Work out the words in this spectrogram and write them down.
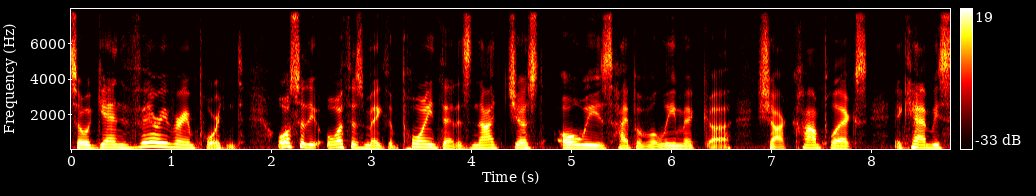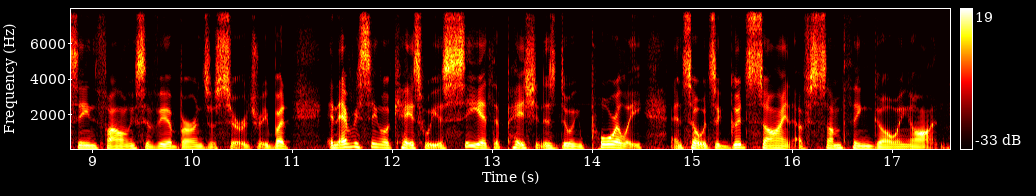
So, again, very, very important. Also, the authors make the point that it's not just always hypovolemic uh, shock complex, it can be seen following severe burns or surgery. But in every single case where you see it, the patient is doing poorly, and so it's a good sign of something going on.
